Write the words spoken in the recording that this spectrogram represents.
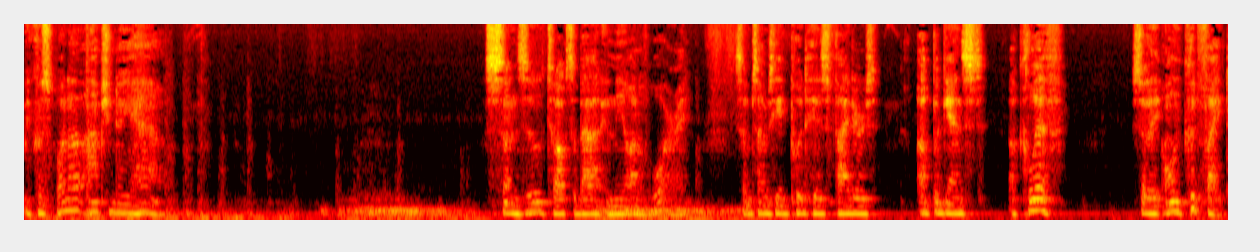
Because what other option do you have? Sun Tzu talks about in the art of war, right? Sometimes he'd put his fighters up against a cliff so they only could fight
